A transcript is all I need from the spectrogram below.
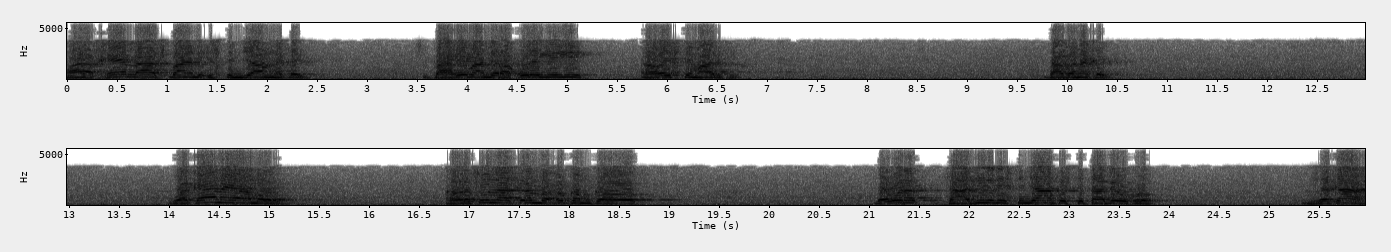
مانا خیر لاس باندې استنجام نه کوي چې باغې باندې را اولګيږي هغه استعمال کی دا بنه کوي وکان یامر او رسول الله صلی الله علیه وسلم به حکم کو دغه تعدیل د استنجا په استتابه وکړو زکات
